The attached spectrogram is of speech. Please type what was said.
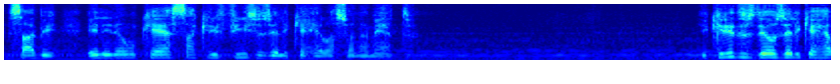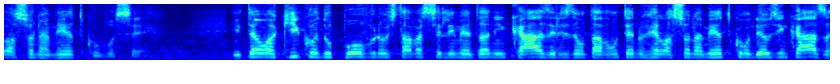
sabe, Ele não quer sacrifícios, Ele quer relacionamento. E queridos, Deus, Ele quer relacionamento com você. Então, aqui, quando o povo não estava se alimentando em casa, eles não estavam tendo relacionamento com Deus em casa.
